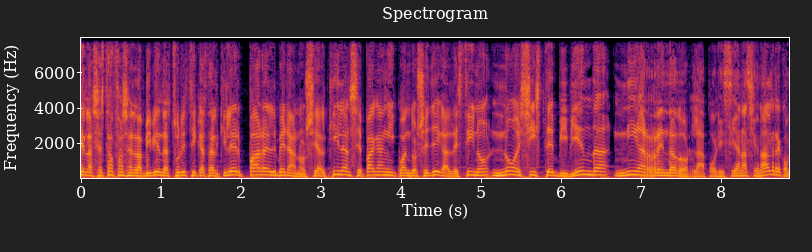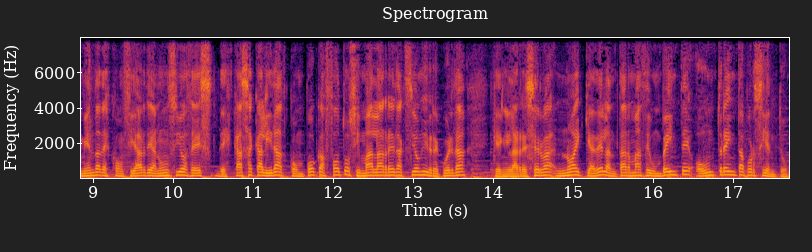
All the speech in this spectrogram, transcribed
Crecen las estafas en las viviendas turísticas de alquiler para el verano. Se alquilan, se pagan y cuando se llega al destino no existe vivienda ni arrendador. La Policía Nacional recomienda desconfiar de anuncios de, de escasa calidad, con pocas fotos y mala redacción y recuerda que en la reserva no hay que adelantar más de un 20 o un 30%.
